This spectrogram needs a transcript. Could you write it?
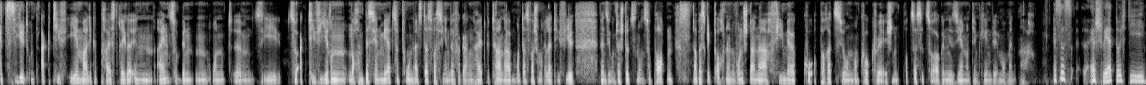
gezielt und aktiv ehemalige PreisträgerInnen einzubinden und ähm, sie zu aktivieren, noch ein bisschen mehr zu tun als das, was sie in der Vergangenheit getan haben. Und das war schon relativ viel, wenn sie unterstützen und supporten. Aber es gibt auch einen Wunsch danach, viel mehr Kooperation und Co-Creation-Prozesse zu organisieren und dem gehen wir im Moment nach. Ist das erschwert durch die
